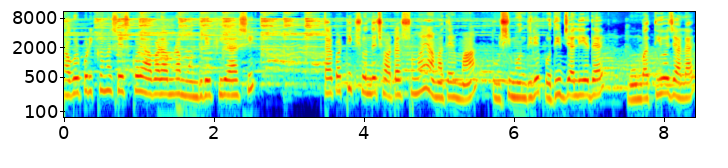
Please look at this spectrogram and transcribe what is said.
নগর পরিক্রমা শেষ করে আবার আমরা মন্দিরে ফিরে আসি। তারপর ঠিক সন্ধ্যে ছটার সময় আমাদের মা তুলসী মন্দিরে প্রদীপ জ্বালিয়ে দেয়, মোমবাতিও জ্বালায়।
